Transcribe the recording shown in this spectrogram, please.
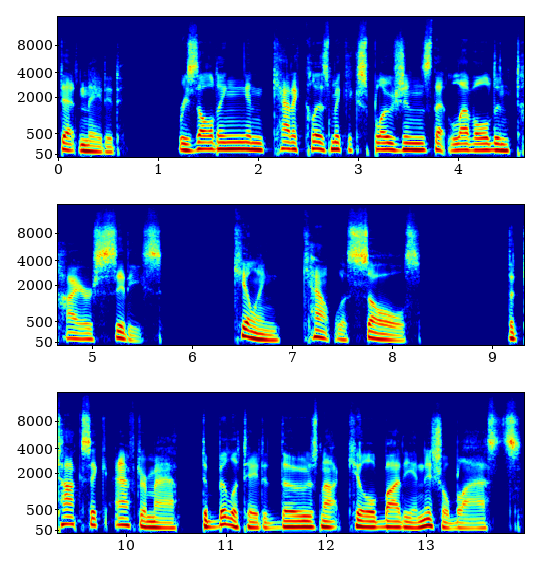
detonated, resulting in cataclysmic explosions that leveled entire cities, killing countless souls. The toxic aftermath debilitated those not killed by the initial blasts,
